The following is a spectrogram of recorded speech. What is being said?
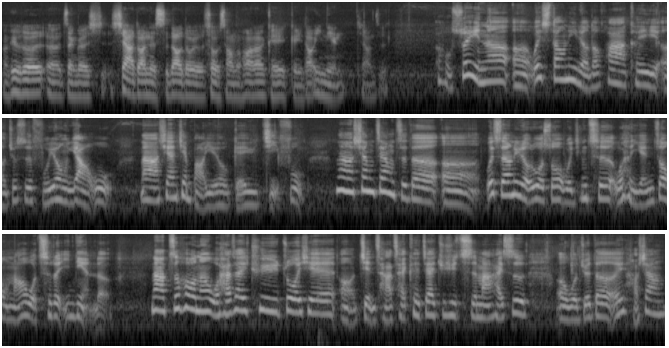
啊，比如说，呃，整个下端的食道都有受伤的话，那可以给到一年这样子。哦，所以呢，呃，胃食道逆流的话，可以呃，就是服用药物。那现在健保也有给予给付。那像这样子的，呃，胃食道逆流，如果说我已经吃，我很严重，然后我吃了一年了，那之后呢，我还在去做一些呃检查，才可以再继续吃吗？还是呃，我觉得哎，好像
